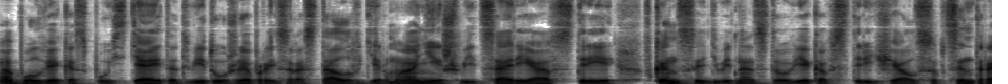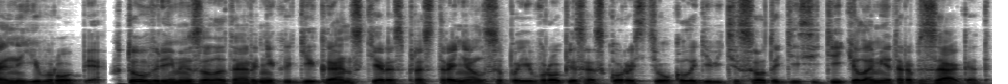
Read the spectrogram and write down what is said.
а полвека спустя этот вид уже произрастал в Германии, Швейцарии, Австрии. В конце XIX века встречался в Центральной Европе. В то время золотарник гигантский распространялся по Европе со скоростью около 910 км за год.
